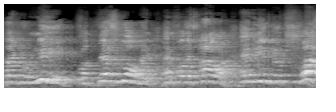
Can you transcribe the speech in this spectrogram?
that you need for this moment and for this hour. And if you trust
